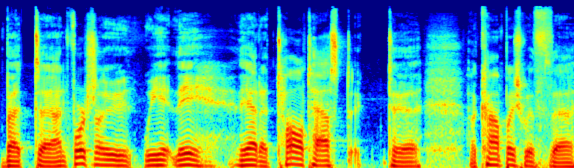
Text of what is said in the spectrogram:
but uh, unfortunately, we they they had a tall task to, to accomplish with uh,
